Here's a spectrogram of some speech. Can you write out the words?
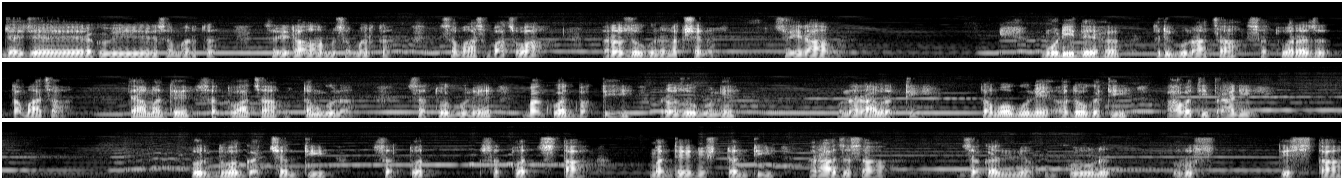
जय जय रघुवीर समर्थ श्रीराम समर्थ समास पाचवा रजोगुण लक्षण श्रीराम. मुडी देह त्रिगुणाचा सत्वरज तमाचा त्यामध्ये सत्वाचा उत्तम गुण सत्वगुणे भगवत भक्ती रजोगुणे पुनरावृत्ती तमोगुणे अधोगती पावती प्राणी. ऊर्ध्व गच्छन्ति सत्व सत्वत्स्था मध्ये निष्ठन्ति राजसा जगन्य गुण वृत्तिस्था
